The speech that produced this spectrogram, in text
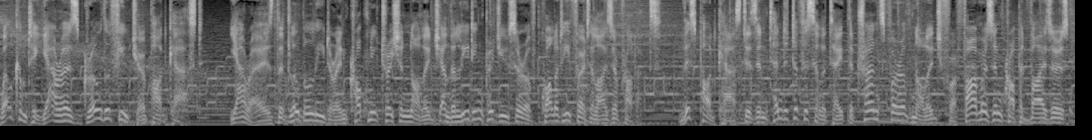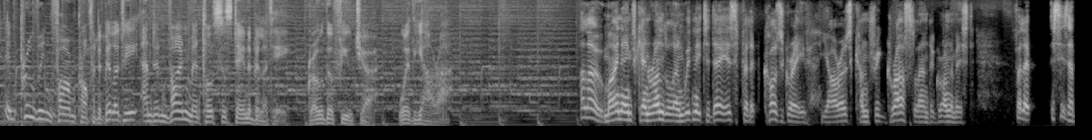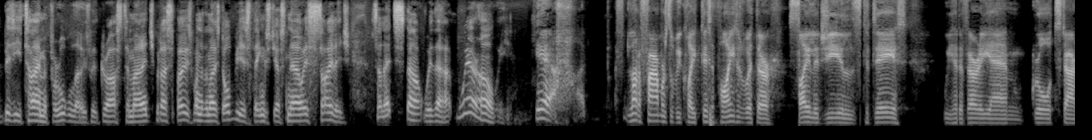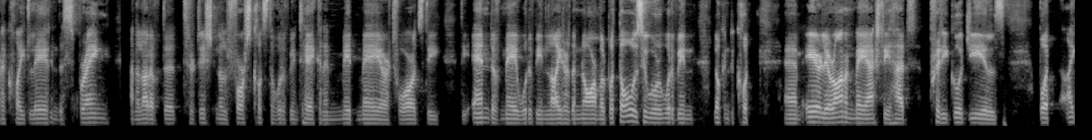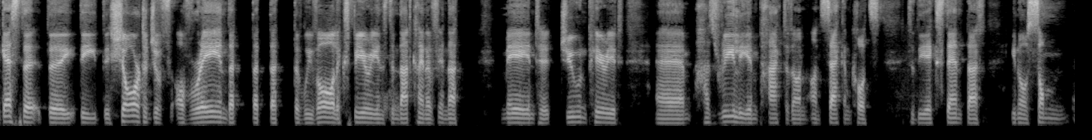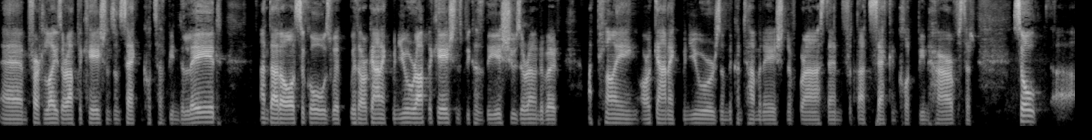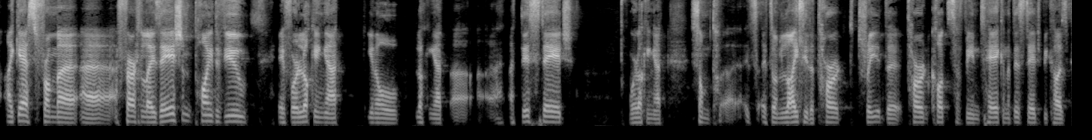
Welcome to Yara's Grow the Future podcast. Yara is the global leader in crop nutrition knowledge and the leading producer of quality fertilizer products. This podcast is intended to facilitate the transfer of knowledge for farmers and crop advisors, improving farm profitability and environmental sustainability. Grow the future with Yara. Hello, my name's Ken Rundle, and with me today is Philip Cosgrave, Yara's country grassland agronomist. Philip, this is a busy time for all those with grass to manage, but I suppose one of the most obvious things just now is silage. So let's start with that. Where are we? Yeah, a lot of farmers will be quite disappointed with their silage yields to date. We had a very um, growth started quite late in the spring, and a lot of the traditional first cuts that would have been taken in mid-May or towards the, the end of May would have been lighter than normal. But those who were, would have been looking to cut um, earlier on in May actually had pretty good yields. But I guess the the the, the shortage of, of rain that, that that that we've all experienced in that kind of in that May into June period um, has really impacted on on second cuts to the extent that you know some um, fertilizer applications and second cuts have been delayed. And that also goes with with organic manure applications because of the issues around about applying organic manures and the contamination of grass then for that second cut being harvested. So uh, I guess from a, a, fertilization point of view, if we're looking at you know looking at uh, at this stage, we're looking at some. T- uh, it's it's unlikely the third three the third cuts have been taken at this stage because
